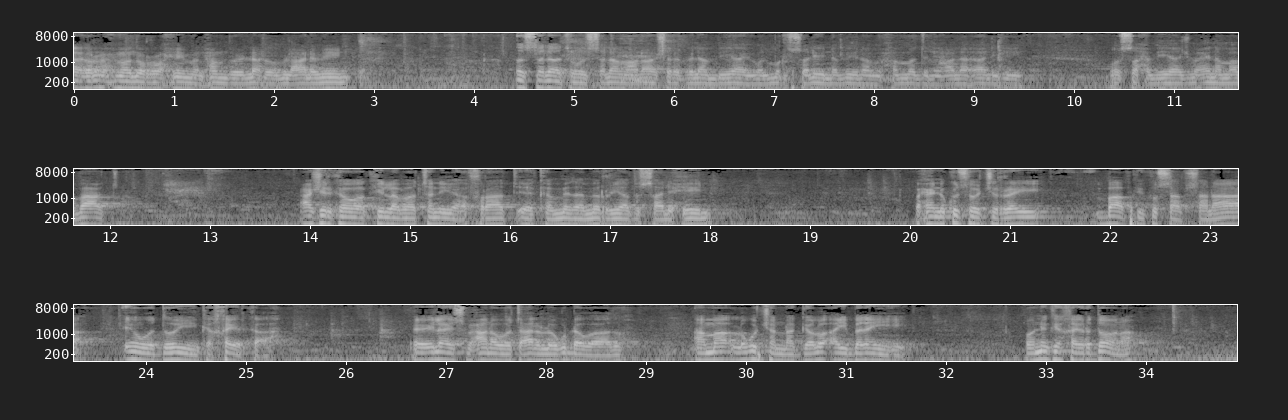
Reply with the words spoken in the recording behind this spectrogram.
الله الرحمن الرحيم الحمد لله رب العالمين والصلاة والسلام على أشرف الأنبياء والمرسلين نبينا محمد وعلى آله وصحبه أجمعين أما بعد cashirka waa kii labaatan iyo afraad ee ka mida min riyaad الsaalixiin waxaynu ku soo jiray baabkii ku saabsanaa in wadooyinka khayrka ah ee ilaahay subxaanahu wa tacaala loogu dhowaado ama lagu janno galo ay badan yihiin. Oo ninkii khayrdoona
